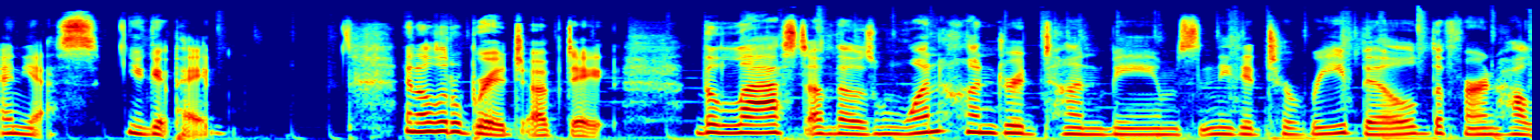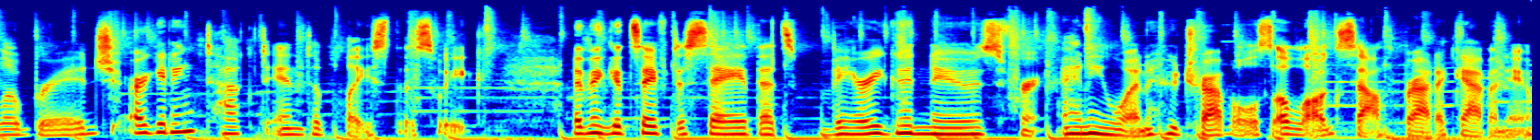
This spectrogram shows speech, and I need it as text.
And yes, you get paid. And a little bridge update. The last of those 100 ton beams needed to rebuild the Fern Hollow Bridge are getting tucked into place this week. I think it's safe to say that's very good news for anyone who travels along South Braddock Avenue.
